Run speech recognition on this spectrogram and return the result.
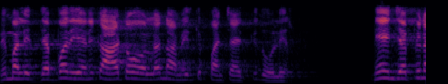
మిమ్మల్ని దెబ్బతీయనికి ఆటో వాళ్ళని నా మీదకి పంచాయతీకి తోలేరు. నేను చెప్పిన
